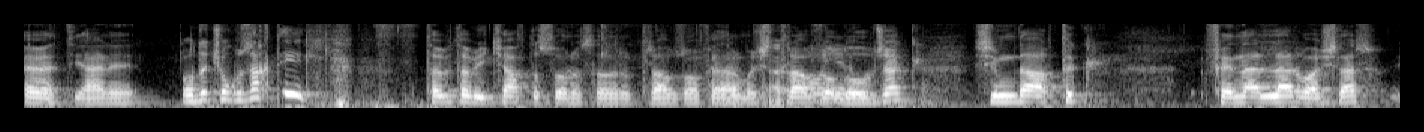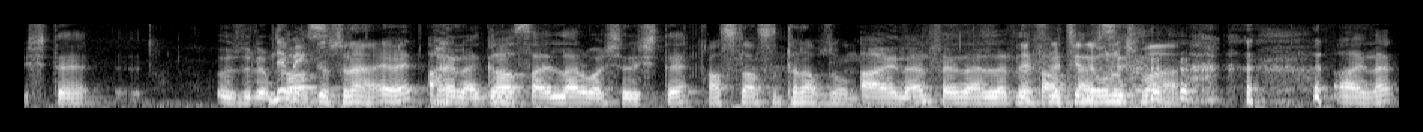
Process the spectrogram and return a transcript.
Evet yani O da çok uzak değil. tabii tabii iki hafta sonra sanırım Trabzon Fener maçı Evet. Trabzon'da 17 olacak. Şimdi artık Fenerler başlar. İşte özür dilerim. Ne Gal- bekliyorsun ha? Evet. Aynen Galatasaraylılar başlar işte. Aslansın Trabzon. Aynen Fenerler de tam Nefretini tersi. unutma. Aynen.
